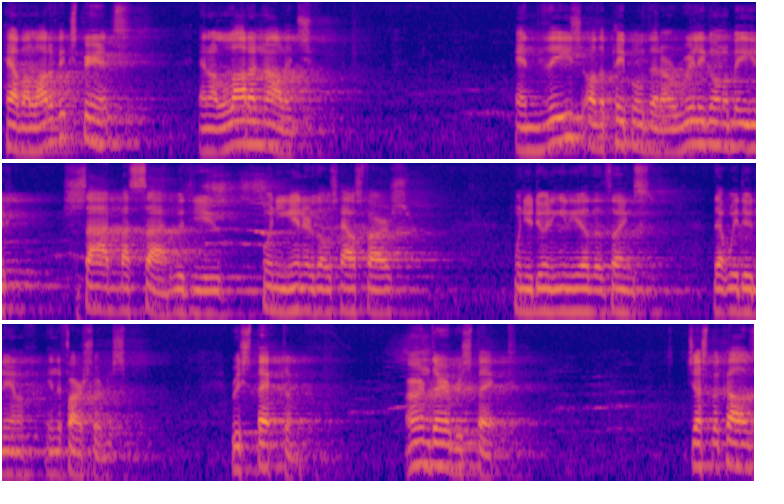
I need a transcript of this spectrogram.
have a lot of experience and a lot of knowledge. And these are the people that are really going to be side by side with you when you enter those house fires, when you're doing any other things that we do now in the fire service. Respect them, earn their respect. Just because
